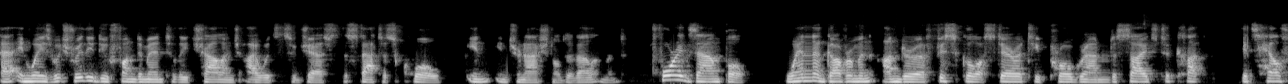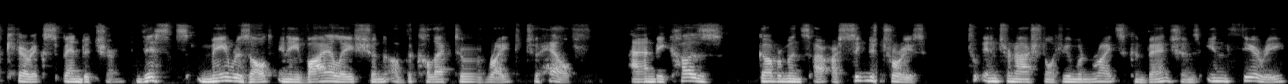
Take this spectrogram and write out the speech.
uh, in ways which really do fundamentally challenge, I would suggest, the status quo in international development. For example, when a government under a fiscal austerity program decides to cut its healthcare expenditure, this may result in a violation of the collective right to health. And because governments are, are signatories to international human rights conventions, in theory,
